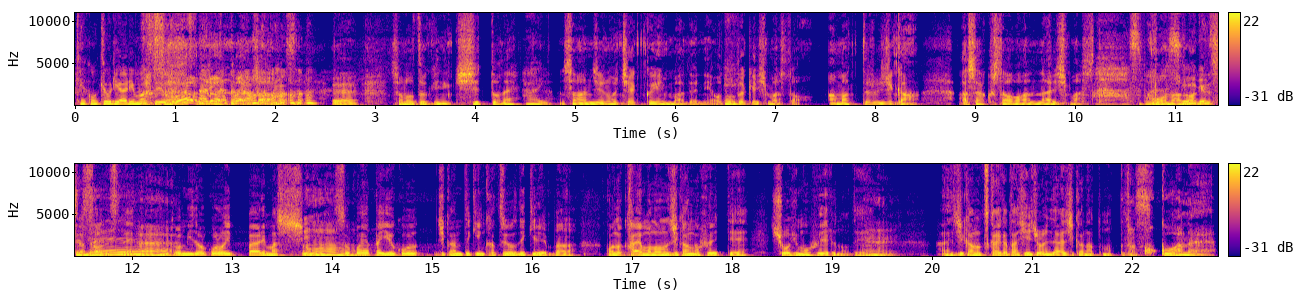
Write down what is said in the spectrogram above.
結構距離ありますよ、成田から。ええ、その時にきちっとね、はい、3時のチェックインまでにお届けしますと。え余ってる時間、浅草を案内しますと。こうなるわけですよね。そうですね。ええ、本当見どころいっぱいありますし、うん、そこはやっぱり有効時間的に活用できれば、今度買い物の時間が増えて、消費も増えるので、えはい、時間の使い方は非常に大事かなと思ってます。ここはね、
